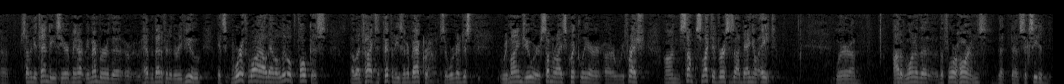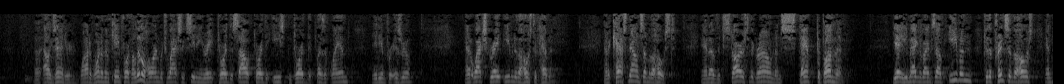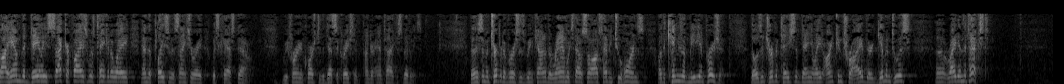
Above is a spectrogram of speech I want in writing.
uh, some of the attendees here may not remember the, or have the benefit of the review, it's worthwhile to have a little focus of Antiochus Epiphanes in her background. So we're going to just remind you or summarize quickly or, or refresh on some selected verses on Daniel 8, where um, out of one of the, the four horns that uh, succeeded uh, Alexander, out of one of them came forth a little horn which waxed exceeding great toward the south, toward the east, and toward the pleasant land, idiom for Israel. And it waxed great even to the host of heaven. And it cast down some of the host, and of the stars to the ground, and stamped upon them. Yea, he magnified himself even to the prince of the host, and by him the daily sacrifice was taken away, and the place of his sanctuary was cast down. Referring, of course, to the desecration of, under Antiochus Epiphanes. Then there's some interpretive verses we encounter. The ram which thou sawest having two horns are the kings of Media and Persia. Those interpretations of Daniel 8 aren't contrived. They're given to us uh, right in the text.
